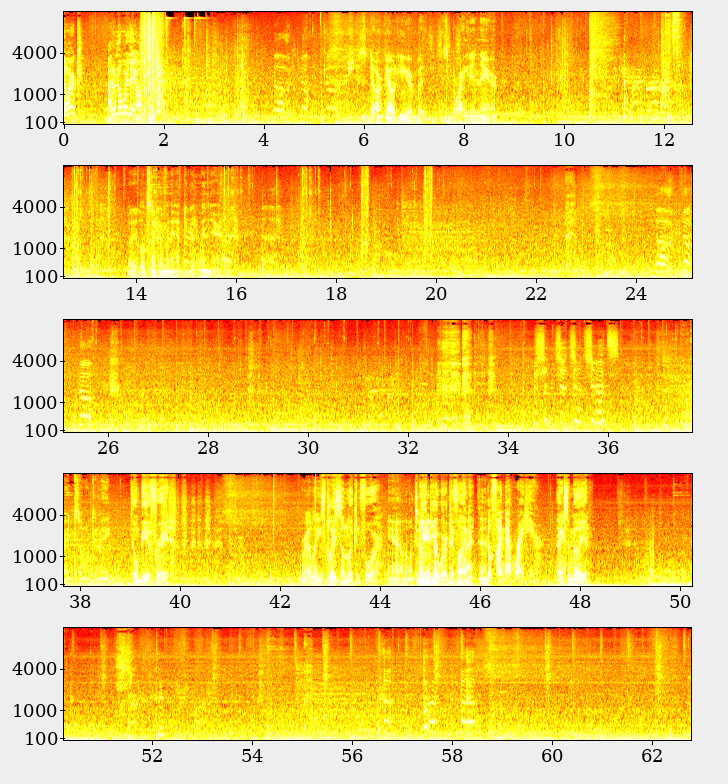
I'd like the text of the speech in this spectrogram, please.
Dark. I don't know where they are. It's dark out here, but it's bright in there. But it looks like I'm gonna have to go in there. Afraid. Really? This place I'm looking for. Yeah, well tell Any me about where the to find it? then. You'll find that right here. Thanks a million.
